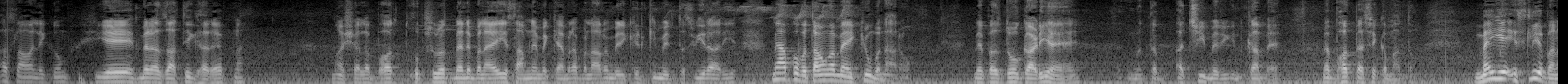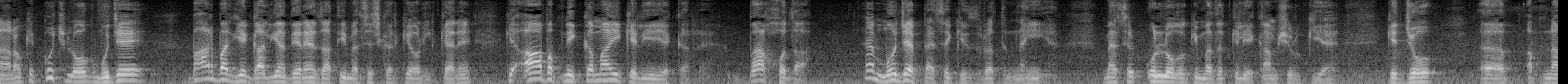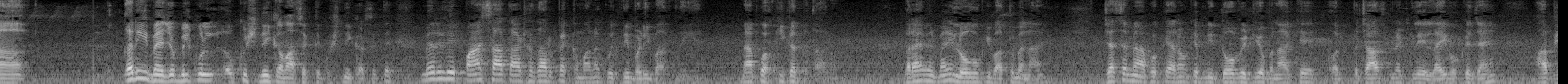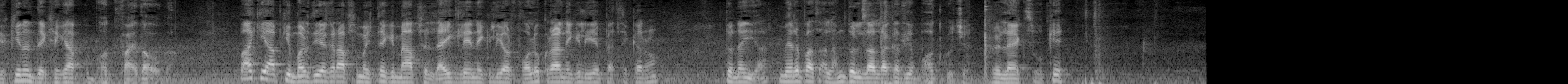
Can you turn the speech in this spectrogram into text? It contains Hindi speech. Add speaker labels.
Speaker 1: अस्सलाम वालेकुम। ये मेरा ज़ाती घर है अपना। माशाल्लाह, बहुत खूबसूरत मैंने बनाया ये सामने मैं कैमरा बना रहा हूँ। मेरी खिड़की, मेरी तस्वीर आ रही है। मैं आपको बताऊँगा मैं क्यों बना रहा हूँ। मेरे पास दो गाड़ियाँ हैं मतलब अच्छी मेरी इनकम है। मैं बहुत पैसे कमाता हूँ। मैं ये इसलिए बना रहा हूँ कि कुछ लोग मुझे बार बार ये गालियाँ दे रहे हैं, ज़ाती मैसेज करके और कह रहे हैं कि आप अपनी कमाई के लिए ये कर रहे हैं। बाखुदा, है, मुझे पैसे की ज़रूरत नहीं है। मैं सिर्फ़ उन लोगों की मदद के लिए काम शुरू किया है कि जो अपना गरीब हैं, जो बिल्कुल कुछ नहीं कमा सकते, कुछ नहीं कर सकते। मेरे लिए पाँच, सात, आठ हज़ार रुपये कमाना कोई इतनी बड़ी बात नहीं है। मैं आपको हकीकत बता रहा हूँ। बर मेहरबानी, लोगों की बातों में ना आए। जैसे मैं आपको कह रहा हूँ कि अपनी दो वीडियो बना के और पचास मिनट के लिए लाइव होके जाएँ, आप यकीन देखेंगे आपको बहुत फ़ायदा होगा। बाकी आपकी मर्ज़ी, अगर आप समझते हैं कि मैं आपसे लाइक लेने के लिए और फॉलो कराने के लिए पैसे कर रहा हूँ तो नहीं यार, मेरे पास अलहमदिल्ला का दिया बहुत कुछ है। Relax, okay?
